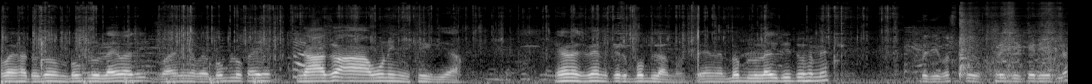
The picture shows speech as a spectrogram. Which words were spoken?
ભાઈ હાટું જો બબલું લાવ્યા છે. ભાઈ ભાઈ બબલું ખાય છે. આ જો આ ઉણીની થઈ ગયા એણે જ વેન કર્યું બબલાનું. તો એને બબલું લાવી દીધું છે મેં. બધી વસ્તુ ખરીદી કરી એટલે.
